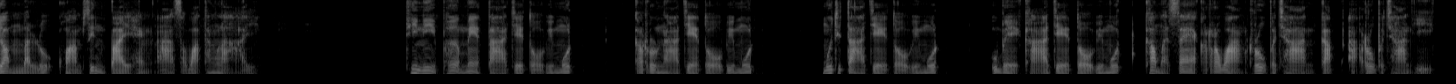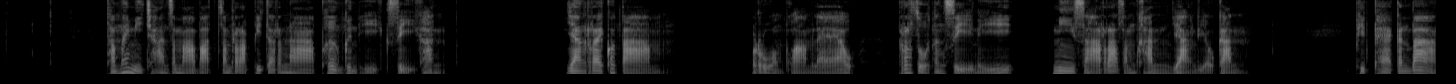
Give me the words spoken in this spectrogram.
ย่อมบรรลุความสิ้นไปแห่งอาสวะทั้งหลาย ที่นี่เพิ่มเมตตาเจโตวิมุตติ กรุณาเจโตวิมุตติ มุติตาเจโตวิมุตติ อุเบขาเจโตวิมุตต์เข้ามาแทรกระหว่างรูปฌานกับอรูปฌานอีก ทำให้มีฌานสมาบัติสำหรับพิจารณาเพิ่มขึ้นอีกสี่ขั้น อย่างไรก็ตาม รวมความแล้ว พระสูตรทั้งสี่นี้มีสาระสำคัญอย่างเดียวกัน ผิดแผกกันบ้าง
